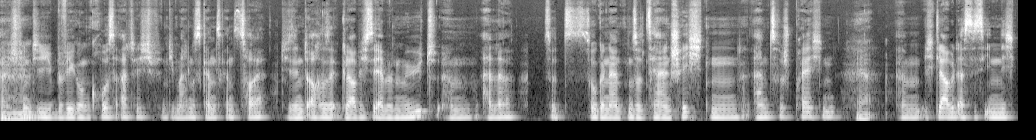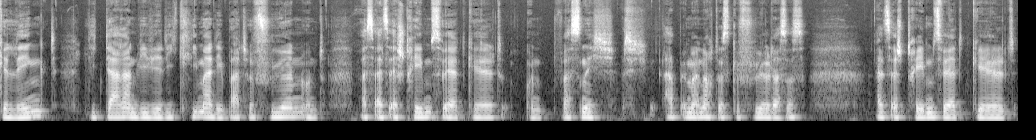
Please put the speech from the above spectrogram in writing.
Mhm. Ich finde die Bewegung großartig, ich finde, die machen das ganz, ganz toll. Die sind auch, glaube ich, sehr bemüht, ähm, alle so, sogenannten sozialen Schichten anzusprechen. Ja. Ähm, ich glaube, dass es ihnen nicht gelingt, liegt daran, wie wir die Klimadebatte führen und was als erstrebenswert gilt und was nicht. Ich habe immer noch das Gefühl, dass es als erstrebenswert gilt,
